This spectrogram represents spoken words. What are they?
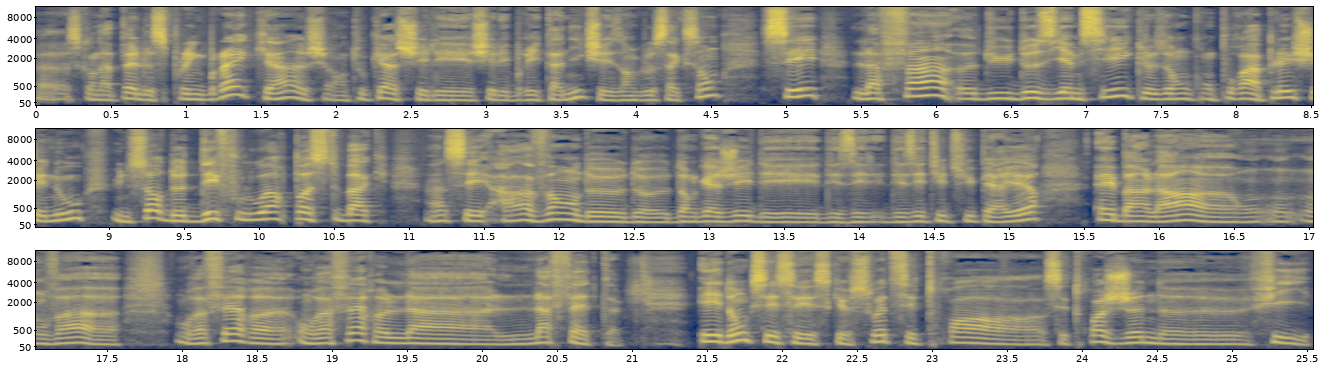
euh, ce qu'on appelle le spring break, hein, en tout cas chez les, chez les Britanniques, chez les Anglo-Saxons, c'est la fin euh, du deuxième cycle, donc on pourrait appeler chez nous une sorte de défouloir post-bac. Hein, c'est avant de, d'engager des, des, des, études supérieures, et eh ben là on, va on va faire on va faire la la, fête. Et donc c'est ce que souhaitent ces trois, ces trois jeunes euh, filles.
